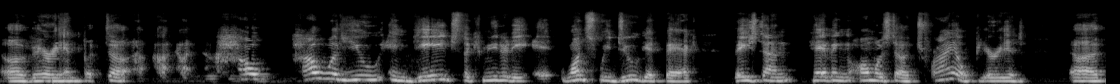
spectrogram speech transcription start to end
uh, variant. But uh, how, how will you engage the community once we do get back based on having almost a trial period uh,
